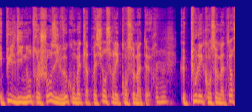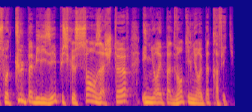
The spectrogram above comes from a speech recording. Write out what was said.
Et puis il dit une autre chose, il veut qu'on mette la pression sur les consommateurs, mmh. que tous les consommateurs soient culpabilisés, puisque sans acheteurs, il n'y aurait pas de vente, il n'y aurait pas de trafic.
